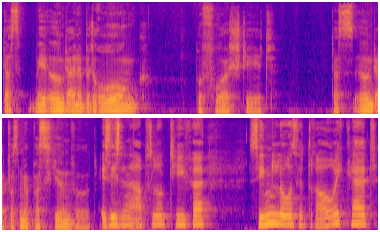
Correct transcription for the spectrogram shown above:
dass mir irgendeine Bedrohung bevorsteht, dass irgendetwas mir passieren wird. Es ist eine absolut tiefe, sinnlose Traurigkeit,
